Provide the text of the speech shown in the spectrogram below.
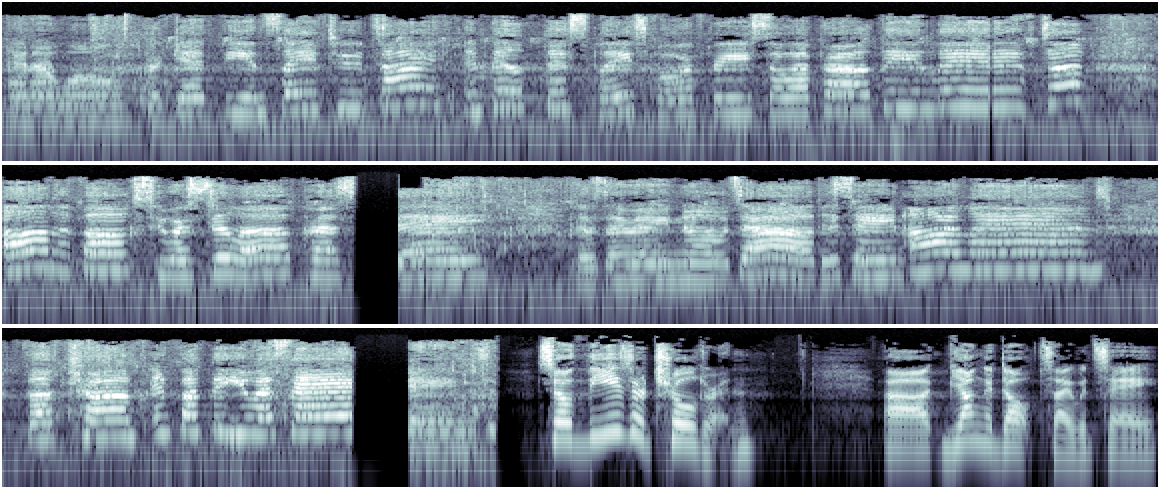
And I won't forget the enslaved who died and built this place for free. So I proudly lift up all the folks who are still oppressed today. Cause there ain't no doubt this ain't our land. Fuck Trump and fuck the USA. So these are children, uh, young adults, I would say.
